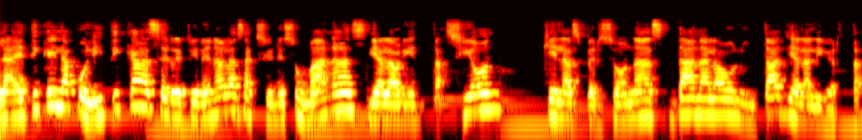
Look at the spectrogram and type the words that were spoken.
La ética y la política se refieren a las acciones humanas y a la orientación que las personas dan a la voluntad y a la libertad.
